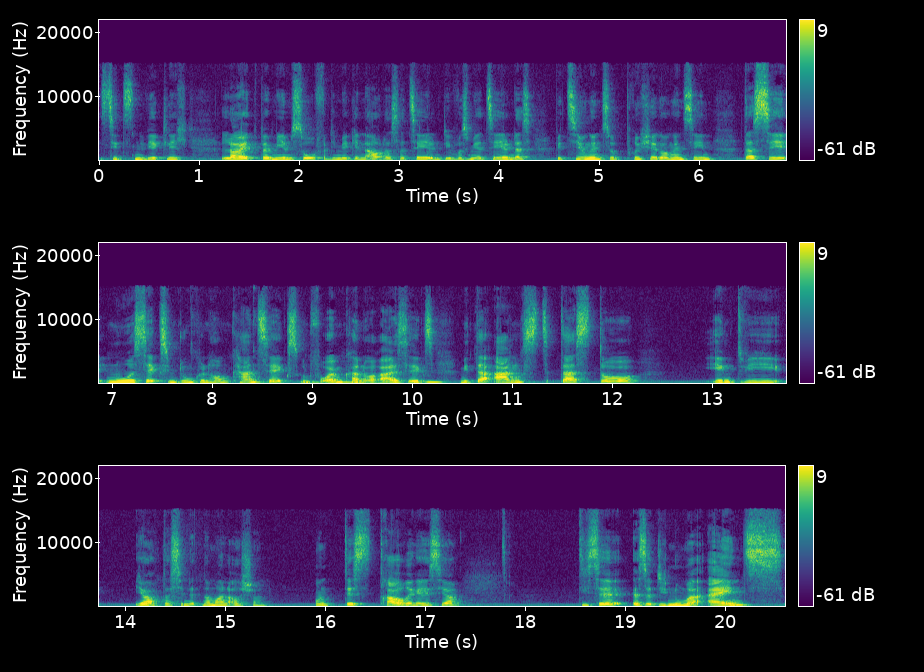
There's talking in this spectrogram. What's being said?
sitzen wirklich Leute bei mir im Sofa, die mir genau das erzählen, die was mir erzählen, dass Beziehungen zu Brüche gegangen sind, dass sie nur Sex im Dunkeln haben, kein Sex und vor allem kein Oralsex, mhm. mit der Angst, dass da irgendwie, ja, dass sie nicht normal ausschauen. Und das Traurige ist ja, diese, also die Nummer 1,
